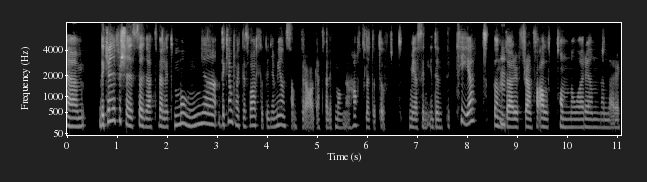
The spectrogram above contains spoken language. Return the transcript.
Ehm, det kan jag för sig säga att väldigt många, det kan faktiskt vara ett lite gemensamt drag att väldigt många har haft lite tufft med sin identitet under framför allt tonåren eller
